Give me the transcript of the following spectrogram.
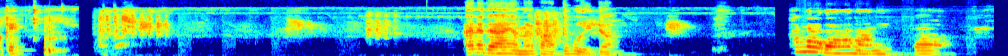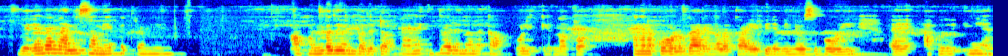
ഓക്കെ അങ്ങനെതാ നമ്മളെ പാത്തു പോയിട്ടോ? അങ്ങനെതാ ഞാൻ വരെ വരെയെന്ന് പറഞ്ഞാൽ സമയം ഇപ്പം എത്ര ഒൻപത് ഒൻപത് കേട്ടോ ഞാൻ ഇതുവരെ നല്ല കാപ്പ് വിളിക്കുന്നു അപ്പോൾ അങ്ങനെ കോളും കാര്യങ്ങളൊക്കെ ആയി. പിന്നെ മിന്നൂസ് പോയി. അപ്പോൾ ഇനി ഞാൻ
